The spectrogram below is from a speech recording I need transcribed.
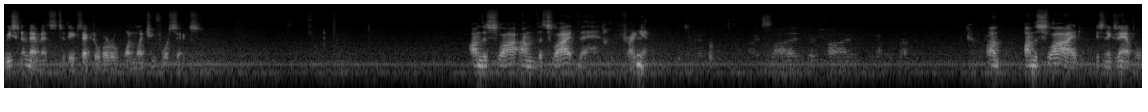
recent amendments to the Executive Order 11246. On the slide, on the slide, try again. Slide. On, on the slide is an example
